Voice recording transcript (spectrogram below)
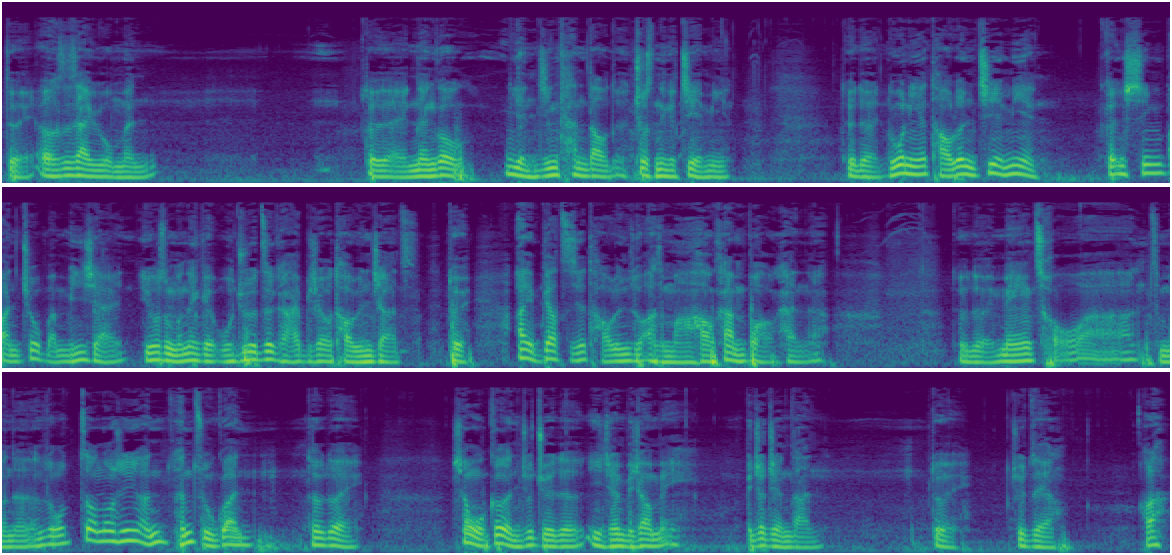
对，而是在于我们，对不对？能够眼睛看到的就是那个界面，对不对？如果你的讨论界面跟新版旧版比起来有什么那个，我觉得这个还比较有讨论价值。对，啊，也不要直接讨论说啊什么好看不好看的，对不对？美丑啊什么的，说这种东西很很主观，对不对？像我个人就觉得以前比较美，比较简单，对，就这样。好了，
